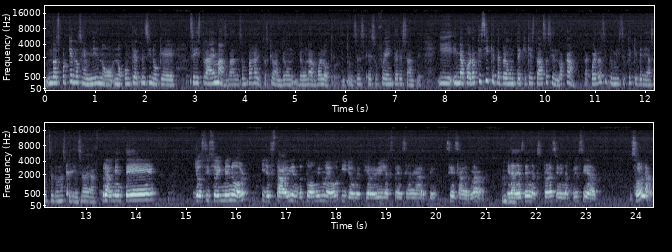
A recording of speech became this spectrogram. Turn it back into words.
No es porque los Géminis no, no concreten, sino que se distraen más, van, son pajaritos que van de un, de un árbol al otro. Entonces eso fue interesante. Y, y me acuerdo que sí, que te pregunté qué estabas haciendo acá. ¿Te acuerdas? Y tú me dijiste que, que venías a hacer una experiencia de arte. Realmente yo sí soy menor y yo estaba viviendo todo muy nuevo y yo me fui a vivir la experiencia de arte sin saber nada. Era desde una exploración y una curiosidad sola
